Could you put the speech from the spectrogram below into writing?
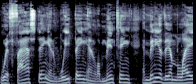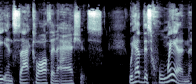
with fasting and weeping and lamenting, and many of them lay in sackcloth and ashes. We have this when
